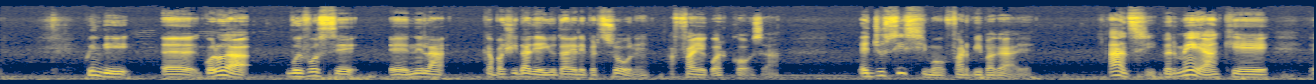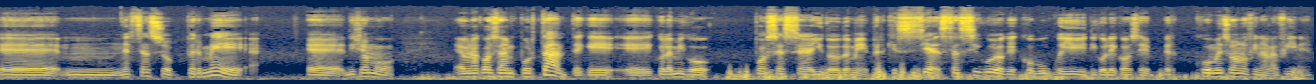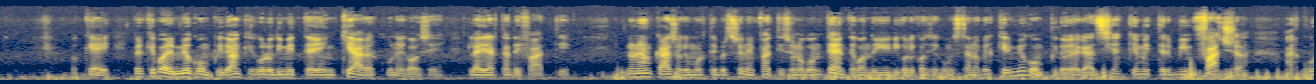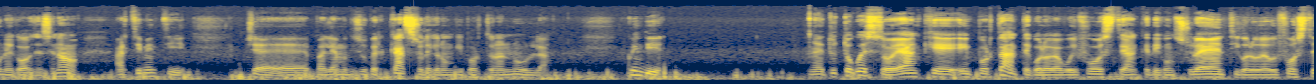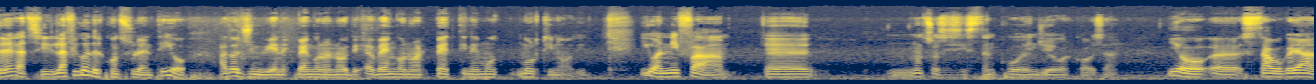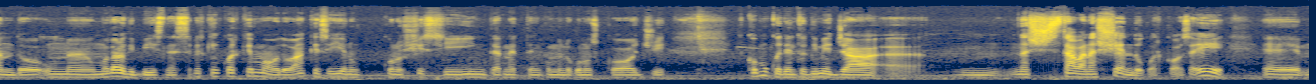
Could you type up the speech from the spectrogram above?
Quindi, eh, qualora voi foste eh, nella capacità di aiutare le persone a fare qualcosa, è giustissimo farvi pagare. Anzi, per me anche, eh, mh, nel senso, per me, eh, diciamo, è una cosa importante che eh, quell'amico possa essere aiutato da me, perché sia, sta sicuro che comunque io gli dico le cose per come sono fino alla fine. Ok? Perché poi il mio compito è anche quello di mettere in chiaro alcune cose, la realtà dei fatti. Non è un caso che molte persone infatti sono contente quando io dico le cose come stanno, perché il mio compito, ragazzi, è anche mettervi in faccia alcune cose, se no altrimenti cioè, parliamo di supercazzole che non vi portano a nulla. Quindi eh, tutto questo è anche importante qualora voi foste anche dei consulenti, qualora voi foste ragazzi, la figura del consulente, io ad oggi mi viene, vengono, nodi, eh, vengono al pettine mo, molti nodi. Io anni fa, eh, non so se esiste ancora in giro qualcosa, io eh, stavo creando un, un, modello di business perché in qualche modo, anche se io non conoscessi internet come lo conosco oggi, comunque dentro di me già eh, stava nascendo qualcosa e eh,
